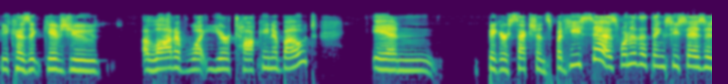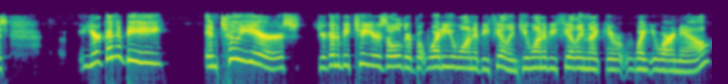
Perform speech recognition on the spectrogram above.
because it gives you a lot of what you're talking about in bigger sections. But he says one of the things he says is you're going to be in 2 years you're going to be 2 years older but what do you want to be feeling? Do you want to be feeling like what you are now?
